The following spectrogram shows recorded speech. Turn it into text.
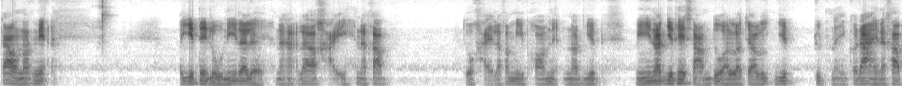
เก้าน็อตเนี่ยไปยึดในรูนี้ได้เลยนะฮะแล้วไขนะครับ ตัวไขแล้วก็มีพร้อมเนี่ยน็อตยึดมีน็อตยึดให้สามตัว เราจะยึดจุดไหนก็ได้นะครับ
